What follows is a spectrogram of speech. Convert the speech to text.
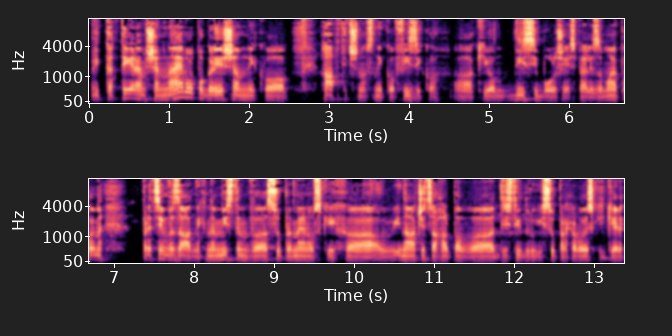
pri katerem še najbolj pogrešam neko haptičnost, neko fiziko, uh, ki jo DC boljše izpelje, za moje pojme. Predvsem v zadnjih, ne mislim v supermenovskih uh, inačicah ali pa v tistih drugih superherojskih, kjer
